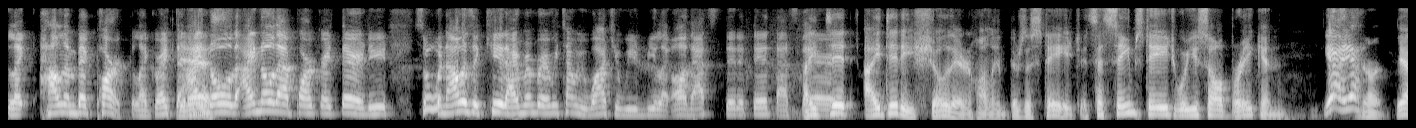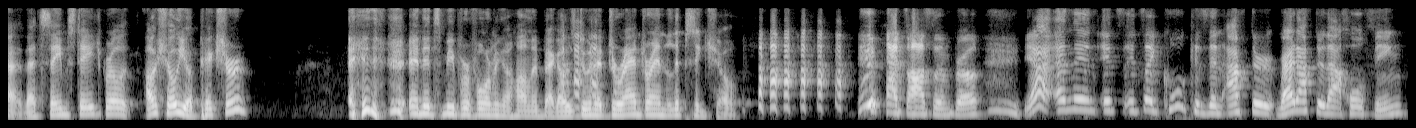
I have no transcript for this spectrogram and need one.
like Hollenbeck Park like right there I know that I know that park right there dude so when I was a kid I remember every time we watch it we'd be like oh that's did it did that's there. I did. I did a show there in Holland. There's a stage. It's the same stage where you saw Breakin'. yeah yeah You know, yeah, that same stage, bro. I'll show you a picture. and it's me performing a Hollenbeck. I was doing a Duran Duran lip sync show. That's awesome, bro. Yeah, and then it's it's like cool because then after right after that whole thing,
